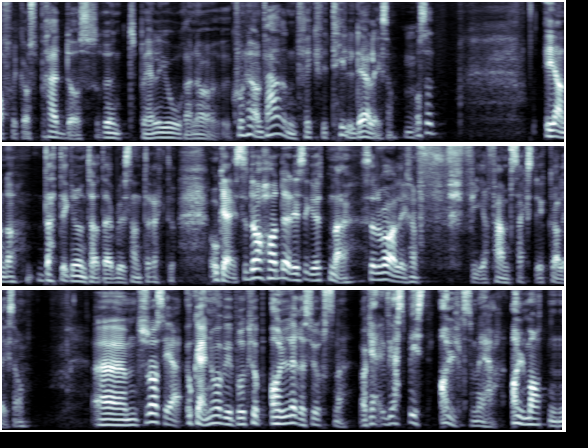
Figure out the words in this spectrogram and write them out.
Afrika og spredd oss rundt på hele jorden. og Hvordan i all verden fikk vi til det, liksom? Og så Igjen, da. Dette er grunnen til at jeg ble sendt til rektor. Ok, Så da hadde jeg disse guttene. Så det var liksom fire, fem, seks stykker, liksom. Um, så da sier jeg ok, nå har vi brukt opp alle ressursene. Ok, Vi har spist alt som er her. All maten.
